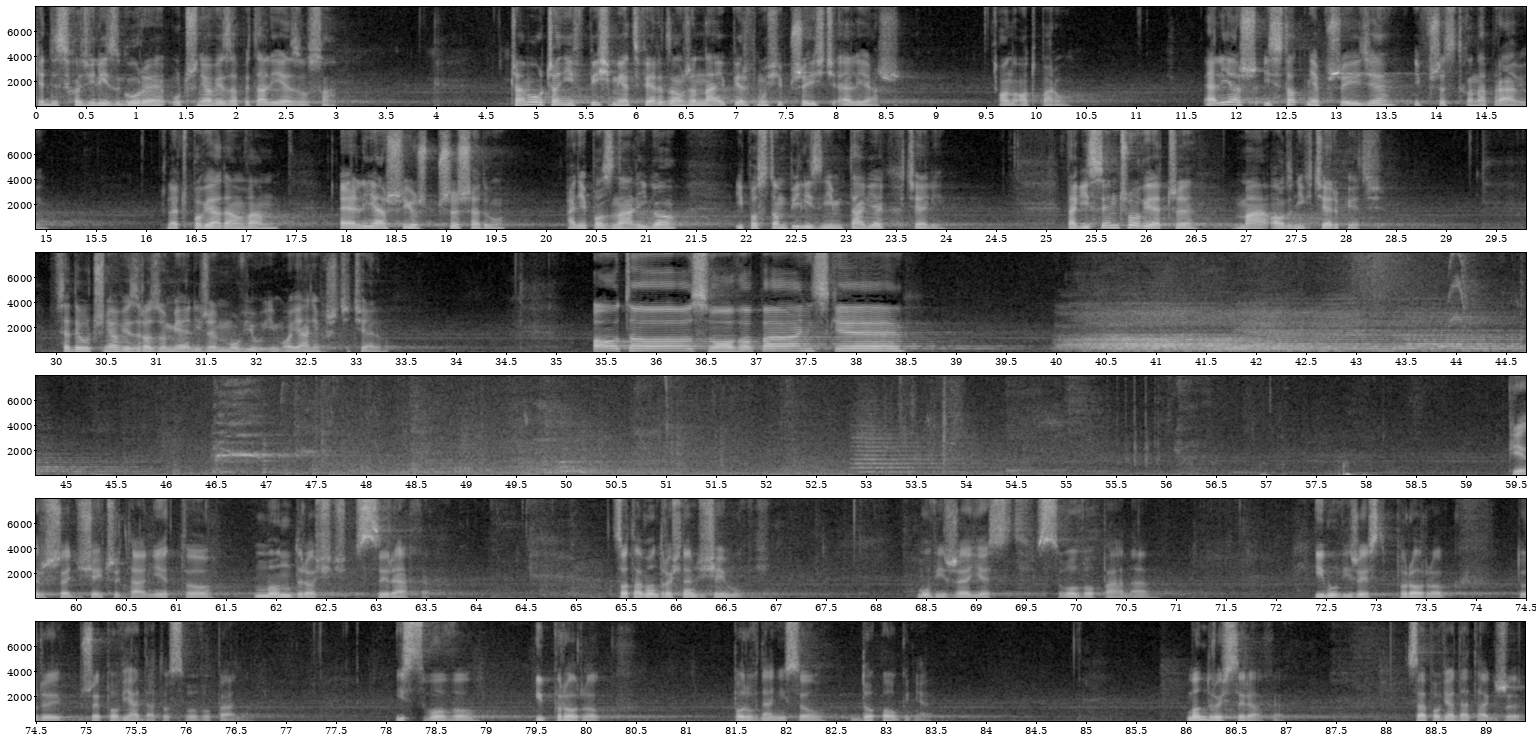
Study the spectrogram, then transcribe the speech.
Kiedy schodzili z góry, uczniowie zapytali Jezusa: Czemu uczeni w piśmie twierdzą, że najpierw musi przyjść Eliasz? On odparł: Eliasz istotnie przyjdzie i wszystko naprawi. Lecz powiadam wam, Eliasz już przyszedł, a nie poznali go i postąpili z nim tak, jak chcieli. Tak i syn człowieczy ma od nich cierpieć. Wtedy uczniowie zrozumieli, że mówił im o Janie Chrzcicielu. Oto słowo Pańskie. Pierwsze dzisiaj czytanie to mądrość Syracha. Co ta mądrość nam dzisiaj mówi? Mówi, że jest słowo Pana i mówi, że jest prorok, który przepowiada to słowo Pana. I słowo, i prorok porównani są do ognia. Mądrość Syracha zapowiada także,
